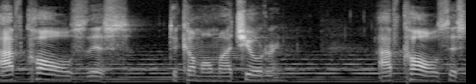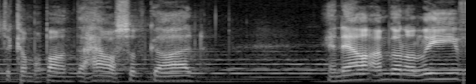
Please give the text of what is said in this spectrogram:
I've caused this to come on my children. I've caused this to come upon the house of God. And now I'm going to leave.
